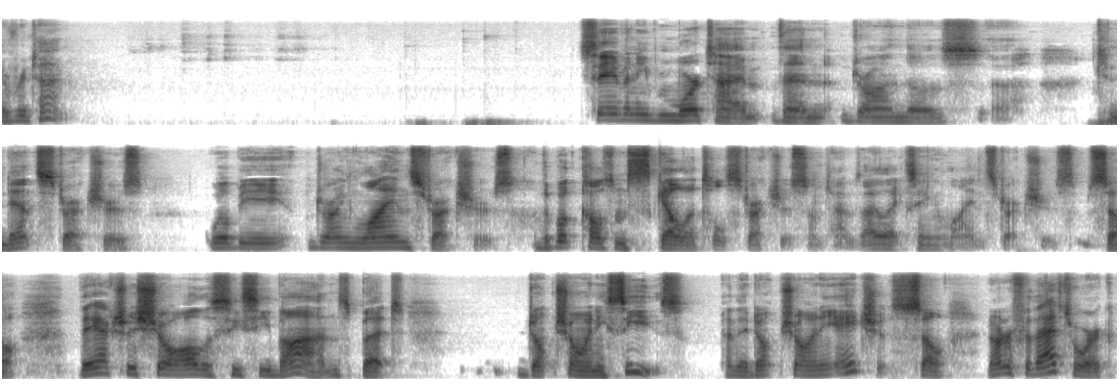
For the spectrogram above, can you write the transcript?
every time. Saving even more time than drawing those uh, condensed structures will be drawing line structures. The book calls them skeletal structures sometimes. I like saying line structures. So they actually show all the CC bonds, but don't show any Cs and they don't show any H's. So in order for that to work,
